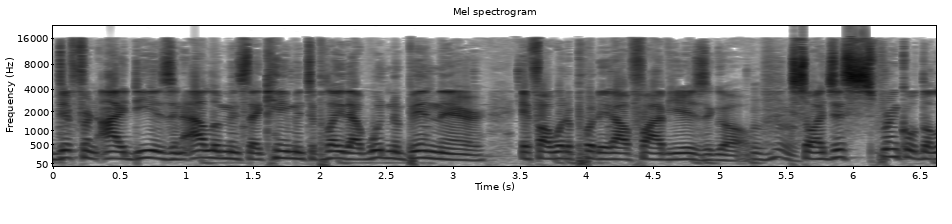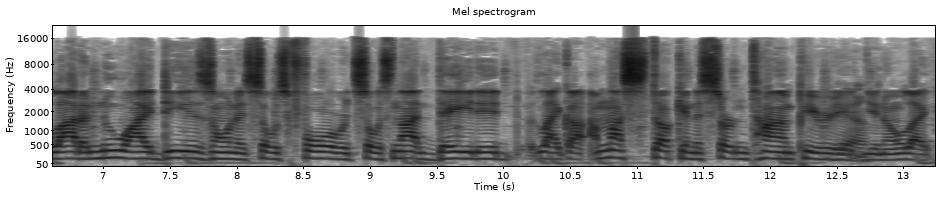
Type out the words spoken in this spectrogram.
different ideas and elements that came into play that wouldn't have been there if I would have put it out five years ago. Mm-hmm. So I just sprinkled a lot of new ideas on it, so it's forward, so it's not dated. Like I, I'm not stuck in a certain time period. Yeah. You know, like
